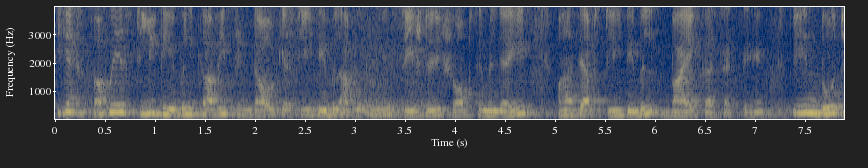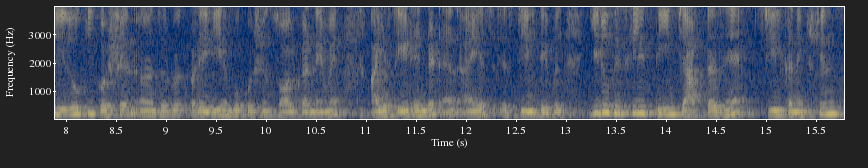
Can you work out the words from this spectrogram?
ठीक है? तो आपको ये स्टील टेबल का भी प्रिंट आउट या स्टील टेबल आपको किसी स्टेशनरी शॉप से मिल जाएगी। वहाँ से आप स्टील टेबल बाय कर सकते हैं। तो इन दो चीज़ों की क्वेश्चन ज़रूरत पड़ेगी हमको क्वेश्चन सॉल्व करने में I S eight hundred and I S steel table ये जो बेसिकली तीन चैप्टर्स हैं steel connections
